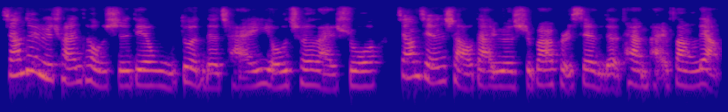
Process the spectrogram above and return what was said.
相对于传统十点五吨的柴油车来说，将减少大约十八 percent 的碳排放量，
